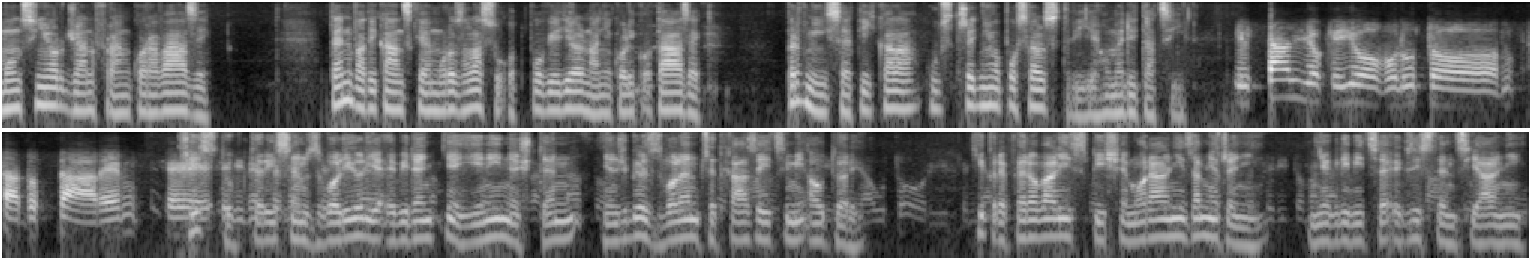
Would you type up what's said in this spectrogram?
Monsignor Gianfranco Ravasi. Ten vatikánskému rozhlasu odpověděl na několik otázek. První se týkala ústředního poselství jeho meditací. Přístup, který jsem zvolil, je evidentně jiný než ten, jenž byl zvolen předcházejícími autory. Ti preferovali spíše morální zaměření, někdy více existenciální,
